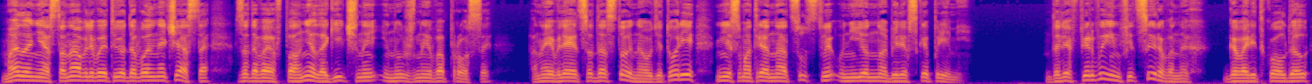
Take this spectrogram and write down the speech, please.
Мелани останавливает ее довольно часто, задавая вполне логичные и нужные вопросы. Она является достойной аудиторией, несмотря на отсутствие у нее Нобелевской премии. «Для впервые инфицированных, — говорит Колдуэлл,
